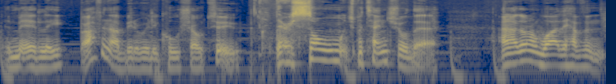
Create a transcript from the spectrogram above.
admittedly, but I think that would be a really cool show too. There is so much potential there. And I don't know why they haven't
